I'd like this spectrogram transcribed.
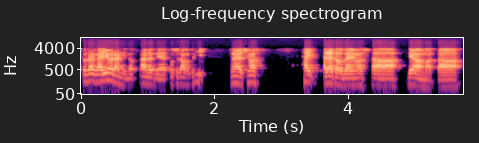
それは概要欄に載ってあるんで、そちらもぜひお願いします。はい、ありがとうございました。ではまた。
